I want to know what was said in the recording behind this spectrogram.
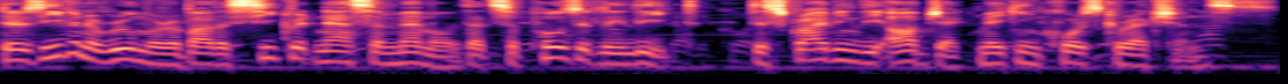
There's even a rumor about a secret NASA memo that supposedly leaked, describing the object making course corrections.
